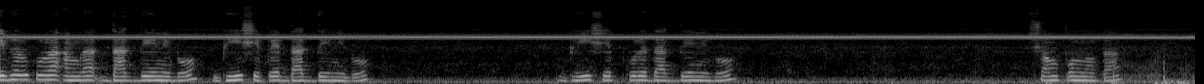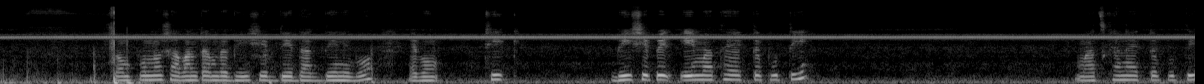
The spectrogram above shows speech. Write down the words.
এইভাবে করে আমরা দাগ দিয়ে নিব ভি শেপের দাগ দিয়ে নিব। ভি শেপ করে দাগ দিয়ে নিব। সম্পূর্ণটা। সম্পূর্ণ সাবানটা আমরা ভি শেপ দিয়ে দাগ দিয়ে নেব এবং ঠিক ভি শেপের এই মাথায় একটা পুঁতি, মাঝখানে একটা পুঁতি,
